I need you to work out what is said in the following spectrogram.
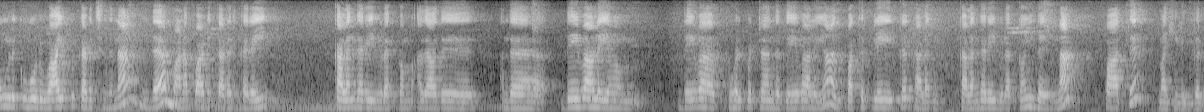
உங்களுக்கு ஒரு வாய்ப்பு கிடச்சிதுன்னா இந்த மணப்பாடு கடற்கரை கலங்கரை விளக்கம் அதாவது அந்த தேவாலயம் தேவா புகழ்பெற்ற அந்த தேவாலயம் அது பக்கத்திலே இருக்க கலங் கலங்கரை விளக்கம் இதையெல்லாம் பார்த்து மகிழுங்கள்.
